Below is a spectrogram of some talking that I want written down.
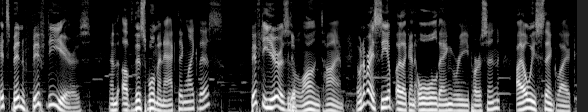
it's been 50 years and of this woman acting like this. 50 years is a long time. And whenever I see a, like an old angry person, I always think like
